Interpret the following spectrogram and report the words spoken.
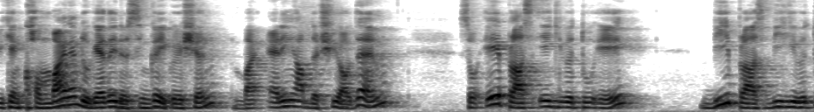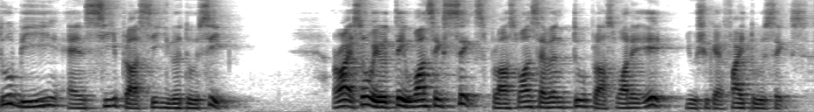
We can combine them together in a single equation by adding up the three of them. So A plus A gives 2A, B plus B gives 2B, and C plus C gives 2C. Alright, so when you take 166 plus 172 plus 188, you should get 526.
